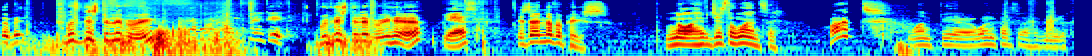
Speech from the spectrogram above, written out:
No, with this delivery, with this delivery here, Yes. is there another piece? No, I have just a one, sir. What? One, uh, one parcel I have. You look.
